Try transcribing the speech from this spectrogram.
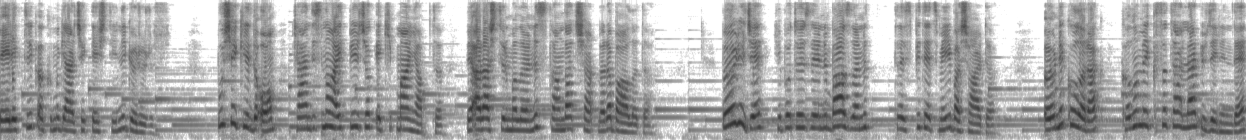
ve elektrik akımı gerçekleştiğini görürüz. Bu şekilde Ohm kendisine ait birçok ekipman yaptı ve araştırmalarını standart şartlara bağladı. Böylece hipotezlerinin bazılarını tespit etmeyi başardı. Örnek olarak kalın ve kısa teller üzerinde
